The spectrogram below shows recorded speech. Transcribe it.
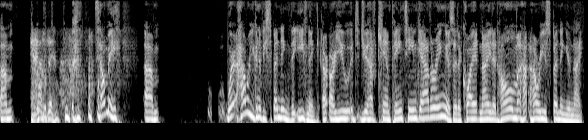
Um, tell me, um, where how are you going to be spending the evening? Are, are, you do you have campaign team gathering? Is it a quiet night at home? How, how are you spending your night?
